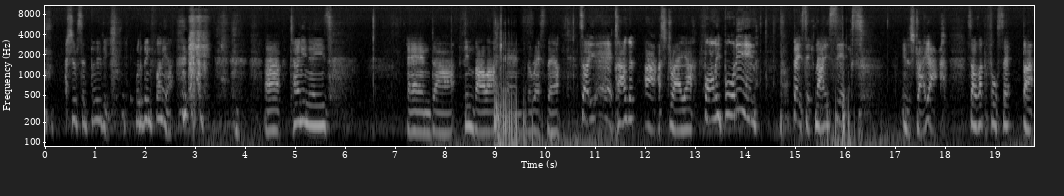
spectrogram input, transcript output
I should have said Booby. It would have been funnier. uh, Tony Nese and uh, Finn Balor and the rest there. So yeah, Target uh, Australia finally bought in Basic 96 in Australia. So I got the full set, but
